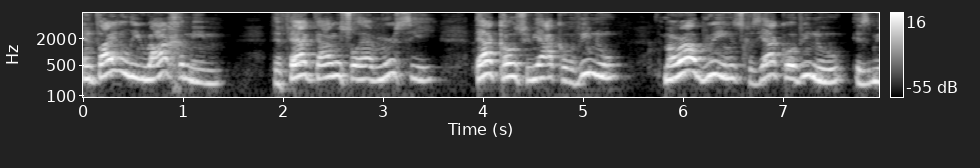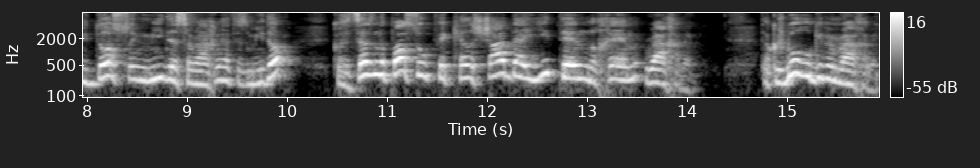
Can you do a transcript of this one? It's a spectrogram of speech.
And finally, rachamim, the fact that Amos will have mercy, that comes from Yaakov Avinu. The Maharal brings, because Yaakov Avinu is midosim midas rachamim, that is midah, because it says in the Pasuk, Vekel shada yiten lochem rachamim. The Koshbuch will give him rachamim.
